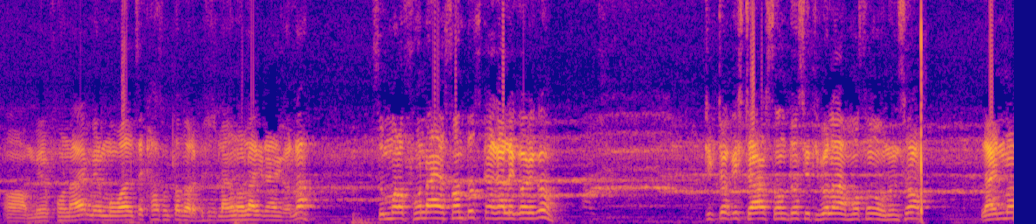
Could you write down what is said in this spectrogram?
अँ मेरो फोन आयो मेरो मोबाइल चाहिँ खासमा तपाईँहरूलाई विशेष लाग्न लागिरहेको ल सो मलाई फोन आयो सन्तोष काकाले गरेको। टिकटक स्टार सन्तोष यति बेला मसँग हुनुहुन्छ। लाइनमा।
